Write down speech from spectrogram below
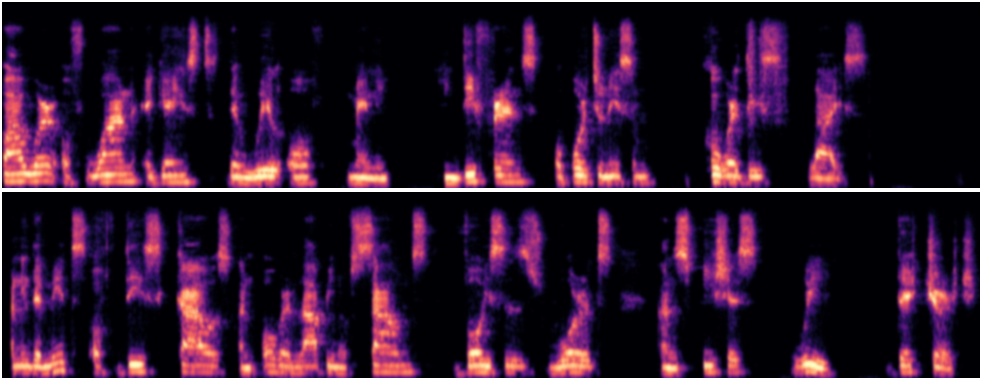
power of one against the will of many, indifference, opportunism, cowardice, lies. And in the midst of this chaos and overlapping of sounds, voices, words, and speeches, we, the church,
